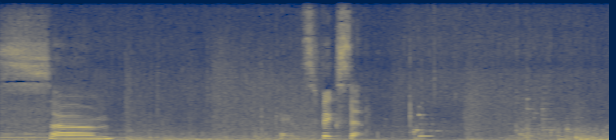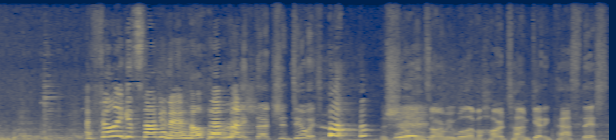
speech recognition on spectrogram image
Some. Okay, let's fix it. I feel like it's not gonna help that All right, much. that should do it. the Shogun's army will have a hard time getting past this,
